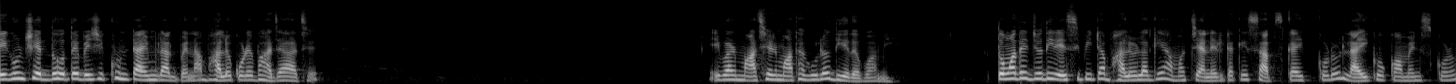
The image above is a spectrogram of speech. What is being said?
বেগুন সেদ্ধ হতে বেশিক্ষণ টাইম লাগবে না, ভালো করে ভাজা আছে। এবার মাছের মাথাগুলো দিয়ে দেবো আমি। তোমাদের যদি রেসিপিটা ভালো লাগে, আমার চ্যানেলটাকে সাবস্ক্রাইব করো লাইক ও কমেন্টস করো।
